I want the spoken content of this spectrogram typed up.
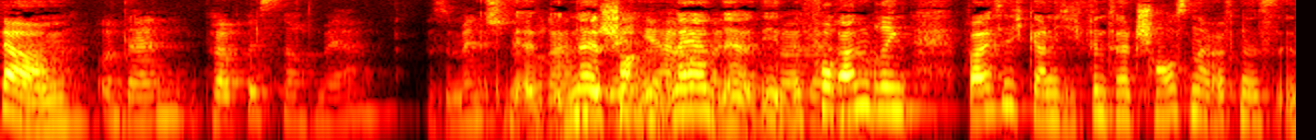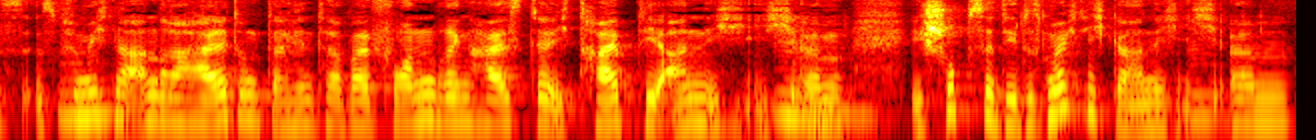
Ja. Und dein Purpose noch mehr? Also Menschen äh, voranbringen? Ne, schon, ne, voranbringen, weiß ich gar nicht. Ich finde halt Chancen eröffnen ist, ist, ist für mhm. mich eine andere Haltung dahinter, weil voranbringen heißt ja, ich treibe die an, ich, ich, mhm. ähm, ich schubse die. Das möchte ich gar nicht. Ich mhm. ähm,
